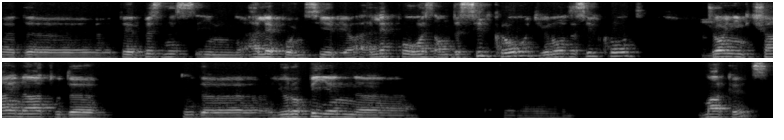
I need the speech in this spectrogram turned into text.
uh, the, their business in Aleppo in Syria. Aleppo was on the Silk Road, you know the Silk Road, mm-hmm. joining China to the to the European uh, uh, markets.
